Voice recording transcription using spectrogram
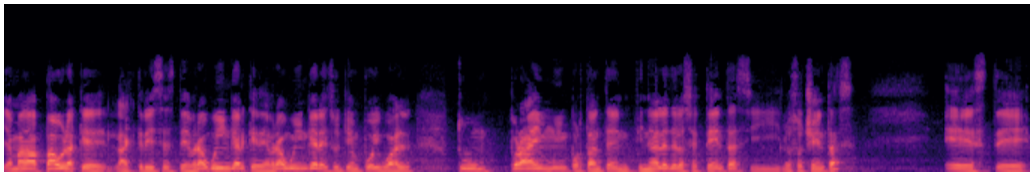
llamada Paula, que la actriz es Debra Winger, que Debra Winger en su tiempo igual tuvo un prime muy importante en finales de los 70s y los 80s. Este,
